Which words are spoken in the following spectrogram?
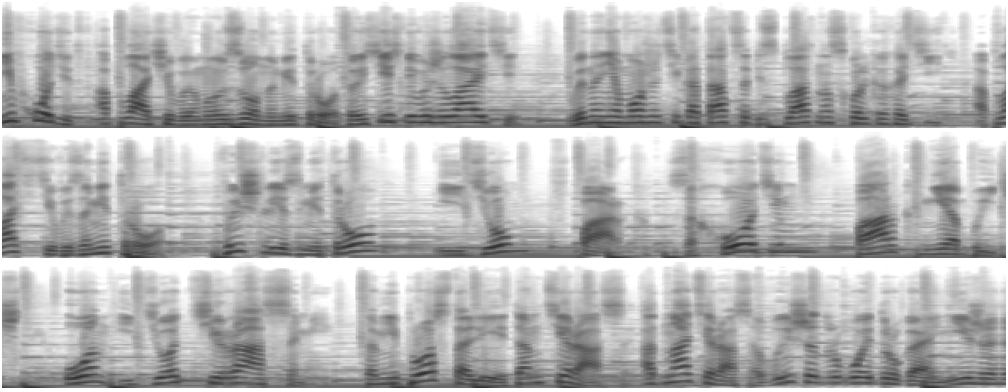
не входит в оплачиваемую зону метро. То есть, если вы желаете, вы на нем можете кататься бесплатно сколько хотите. Оплатите вы за метро. Вышли из метро и идем в парк. Заходим. Парк необычный. Он идет террасами. Там не просто аллеи, там террасы. Одна терраса выше другой, другая ниже.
